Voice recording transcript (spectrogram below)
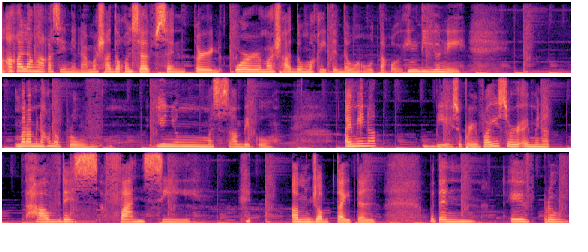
Ang akala nga kasi nila, masyado kong self-centered or masyadong makitid daw ang utak ko. Hindi yun eh. Marami na ako na-prove. Yun yung masasabi ko. I may not be a supervisor, I may not have this fancy um job title. But then, I've proved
